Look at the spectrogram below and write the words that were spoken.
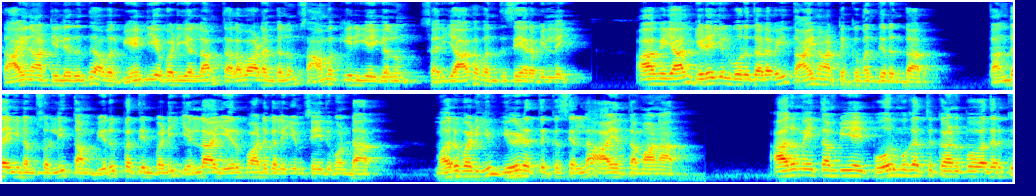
தாய்நாட்டிலிருந்து அவர் வேண்டியபடியெல்லாம் தளவாடங்களும் சாமக்கிரிகைகளும் சரியாக வந்து சேரவில்லை. ஆகையால் இடையில் ஒரு தடவை தாய்நாட்டுக்கு வந்திருந்தார். தந்தையிடம் சொல்லி தம் விருப்பத்தின்படி எல்லா ஏற்பாடுகளையும் செய்து கொண்டார். மறுபடியும் ஈழத்துக்கு செல்ல ஆயத்தமானார். அருமை தம்பியை போர்முகத்துக்கு அனுப்புவதற்கு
